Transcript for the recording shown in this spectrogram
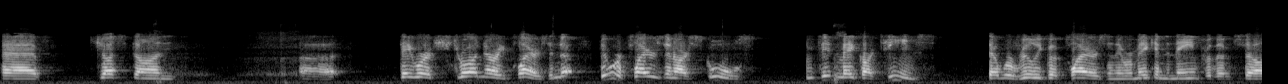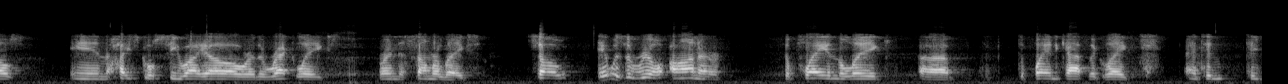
have just done. Uh, they were extraordinary players, and there were players in our schools who didn't make our teams that were really good players, and they were making a name for themselves in high school CYO or the rec leagues or in the summer leagues. So it was a real honor to play in the league uh, to play in the Catholic League and to to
